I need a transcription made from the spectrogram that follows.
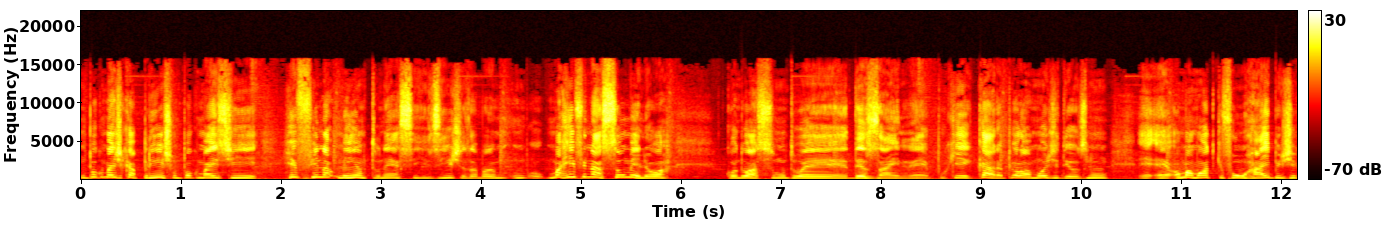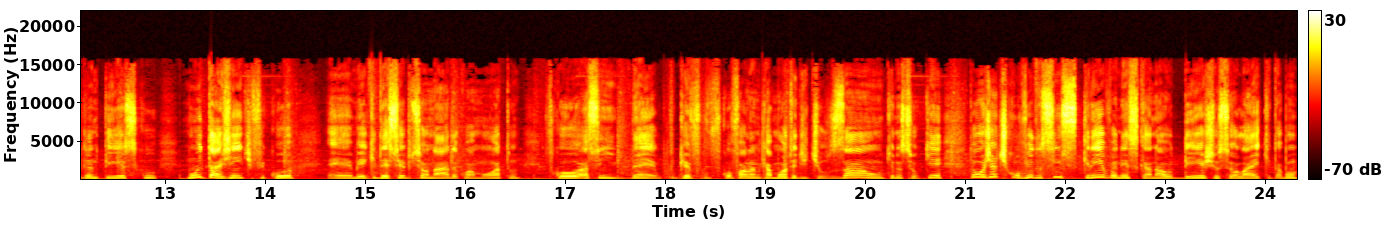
um pouco mais de capricho, um pouco mais de refinamento, né? Se existe uma refinação melhor quando o assunto é design, né? Porque, cara, pelo amor de Deus, não, é, é uma moto que foi um hype gigantesco, muita gente ficou é, meio que decepcionada com a moto, ficou assim, né? Porque ficou falando que a moto é de tiozão, que não sei o que. Então eu já te convido, se inscreva nesse canal, deixa o seu like, tá bom?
